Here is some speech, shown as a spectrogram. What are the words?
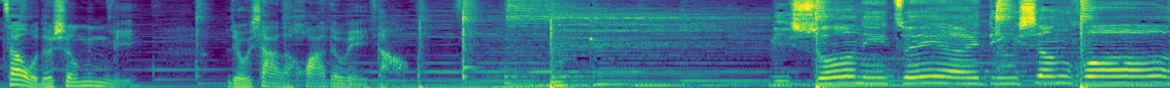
在我的生命里留下了花的味道。你说你最爱丁香花，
